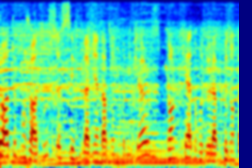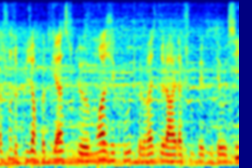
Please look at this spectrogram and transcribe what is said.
Bonjour à toutes, bonjour à tous, c'est Flavien d'Artzone Chronicles. Dans le cadre de la présentation de plusieurs podcasts que moi j'écoute, que le reste de la rédaction peut écouter aussi,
